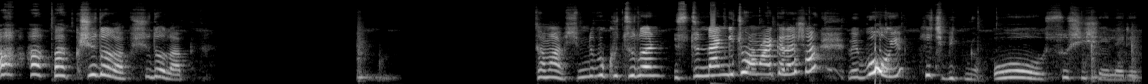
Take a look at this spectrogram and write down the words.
Ah, ah bak şu dolap şu dolap. Tamam şimdi bu kutuların üstünden geçiyorum arkadaşlar. Ve bu oyun hiç bitmiyor. Oo su şişeleri.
